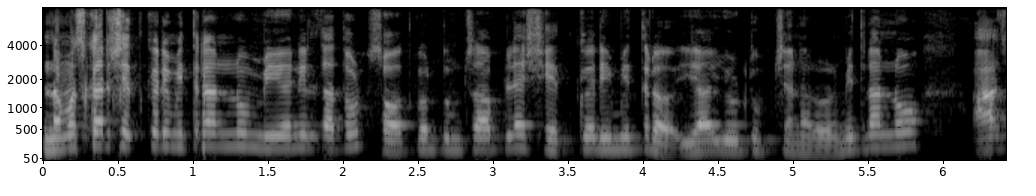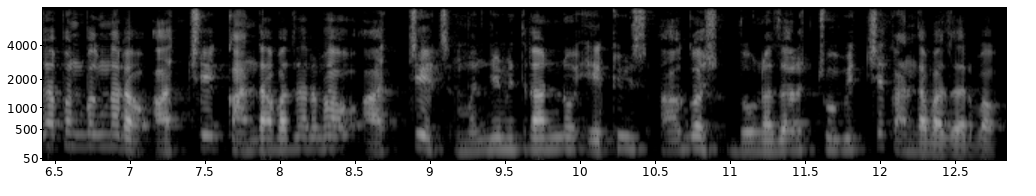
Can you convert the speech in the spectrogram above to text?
नमस्कार शेतकरी मित्रांनो मी अनिल तातोड. स्वागत करतो तुमचं आपल्या शेतकरी मित्र या यूट्यूब चॅनलवर मित्रांनो आज आपण बघणार आहोत आजचे कांदा बाजार भाव आजचेच म्हणजे मित्रांनो एकवीस ऑगस्ट दोन हजार चोवीसचे कांदा बाजार भाव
